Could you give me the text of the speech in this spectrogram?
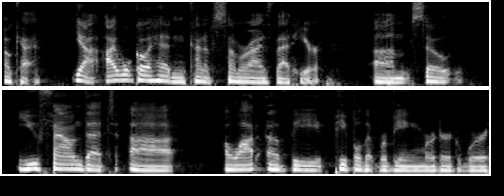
Okay. Yeah, I will go ahead and kind of summarize that here. Um, so you found that uh, a lot of the people that were being murdered were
